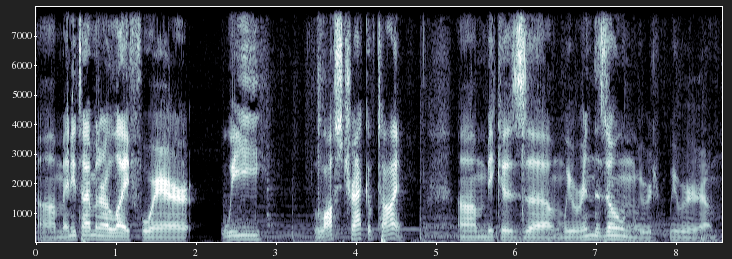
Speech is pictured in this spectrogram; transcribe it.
um, any time in our life where we lost track of time um, because um, we were in the zone. We were we were um,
